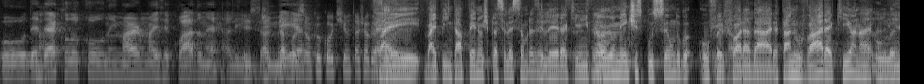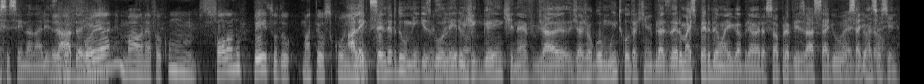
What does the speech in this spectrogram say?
O Dedé Mas... colocou o Neymar mais recuado, né? Ali Isso, de meia. posição que o Coutinho tá jogando. Vai, vai pintar pênalti para a seleção brasileira é, aqui, hein? Provavelmente expulsão do ou foi fora da área. Tá no VAR aqui, ó, na, tá o lance sendo analisado Ele Foi animal, né? Foi com sola no peito do Matheus Cunha. Alexander Domingues, goleiro é, gigante, né? Já, já jogou muito contra o time brasileiro, mas perdão aí, Gabriel, era só para avisar, segue, o, segue então, o raciocínio.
